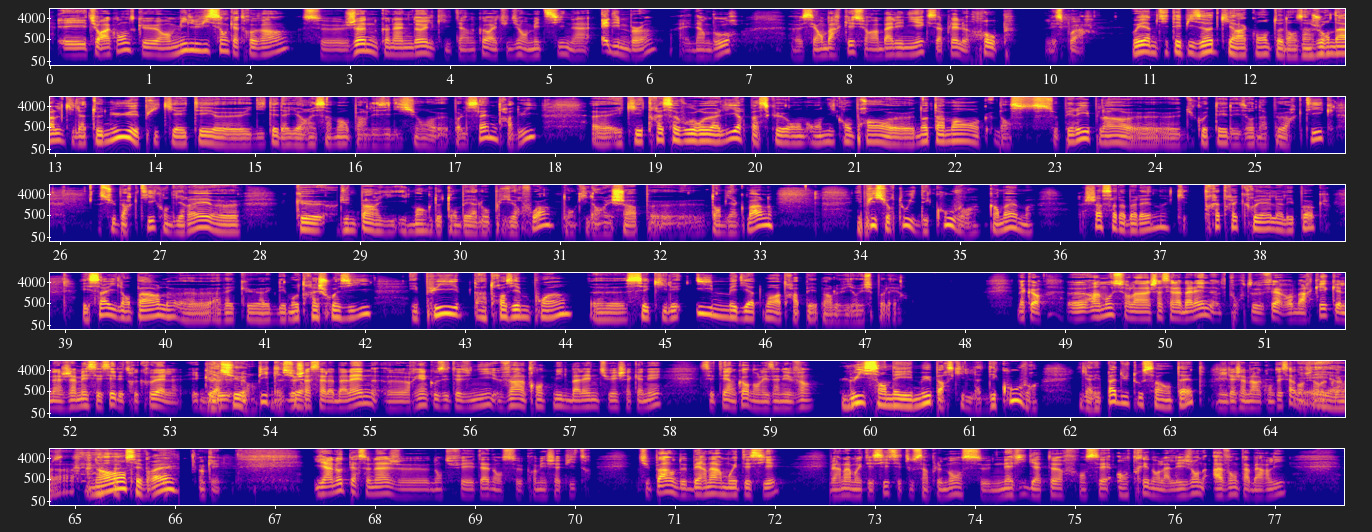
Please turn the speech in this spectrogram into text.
Et tu racontes qu'en 1880, ce jeune Conan Doyle, qui était encore étudiant en médecine à Edinburgh, à Édimbourg, s'est embarqué sur un baleinier qui s'appelait le Hope, l'espoir. Oui, un petit épisode qui raconte dans un journal qu'il a tenu et puis qui a été euh, édité d'ailleurs récemment par les éditions euh, Paulsen, traduit, euh, et qui est très savoureux à lire parce qu'on on y comprend notamment dans ce périple hein, du côté des zones un peu arctiques, subarctiques on dirait, que d'une part il, manque de tomber à l'eau plusieurs fois, donc il en réchappe tant bien que mal, et puis surtout il découvre quand même la chasse à la baleine, qui est très très cruelle à l'époque. Et ça, il en parle euh, avec, euh, avec des mots très choisis. Et puis, un troisième point, euh, c'est qu'il est immédiatement attrapé par le virus polaire. D'accord. un mot sur la chasse à la baleine pour te faire remarquer qu'elle n'a jamais cessé d'être cruelle et que le, pic de chasse à la baleine, rien qu'aux États-Unis, 20 à 30 000 baleines tuées chaque année, c'était encore dans les années 20. Lui s'en est ému parce qu'il la découvre. Il n'avait pas du tout ça en tête. Mais il a jamais raconté ça dans Sherlock Holmes. non, c'est vrai. ok. Il y a un autre personnage euh, dont tu fais état dans ce premier chapitre. Tu parles de Bernard Moitessier. Bernard Moitessier, c'est tout simplement ce navigateur français entré dans la légende avant Tabarly,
